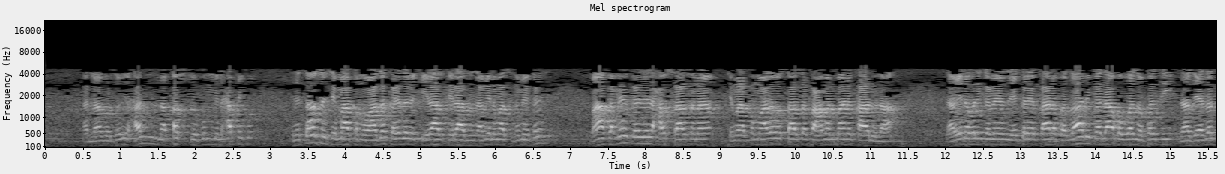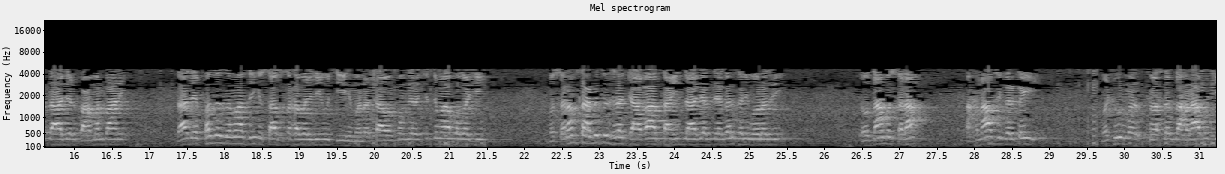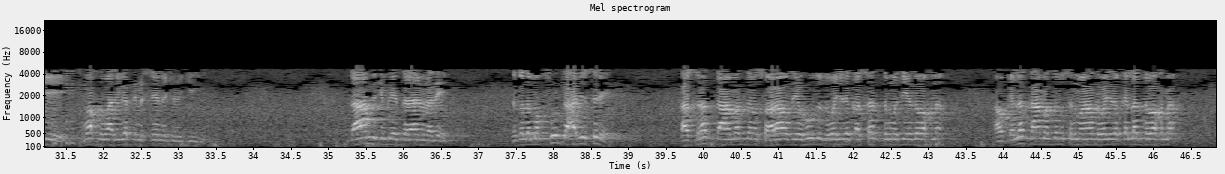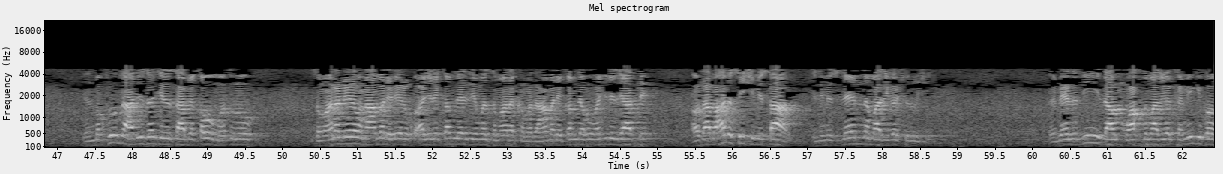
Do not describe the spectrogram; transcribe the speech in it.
اللہ برسولی حل نقصتکم من حقکم؟ انہیں تاثر سے ماں کا موعدہ کرے دے قیرات قیرات نظامی نماز کمیں کرے ماں کمیں کرے دے حس سال سنا چھ ماں کا فعمل بانے قالولا داغی نفری کمیں دے کرے قار فضاری کدا کو خوبز وفضی دا زیادت دا عجر فعمل بانے دا دے فضل زمان دی کہ ساتھ خبری دی ہوتی ہے منہ شاور کم دے رچت ماں کو گشی. مسلم ثابت اس رجاغات جاغات تائین دا عجر دے اگر کلی موردی تو دام السلام احناف ذکر کئی. مشہور مطلب دا احناف کی وقت بازیگر تے مسئلے نے شروع کی. دام دا جملے دلائن لدے لیکن دا مقصود دا حدیث سرے کسرت دا عمد دا نصارا دا یہود دا وجد کسرت دا مدیر دا وقنا او قلت دا عمد دا مسلمان دا وجد قلت دا وقنا یعنی مقصود دا حدیث ہے کہ سابقہ و متنو زمانہ دیر و نامر دیر و اجر کم دیر دیمت زمانہ کم دا عمر کم دیر و اجر زیاد دیر او دا بہر سیشی مثال. یعنی مثلین نمازگر شروع شی بید دی دا وقت نمازگر کمی کی فا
